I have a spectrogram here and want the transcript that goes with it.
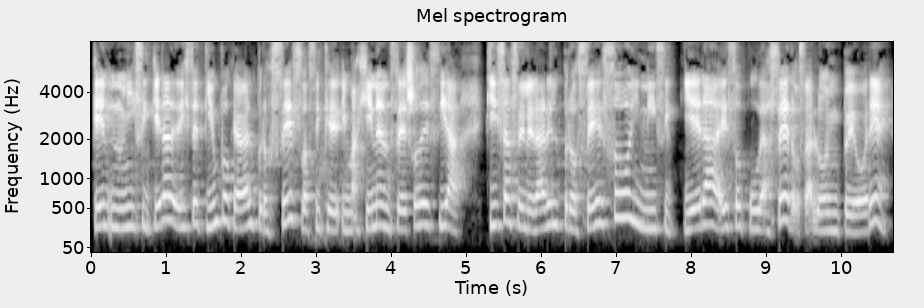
que ni siquiera le diste tiempo que haga el proceso. Así que imagínense, yo decía, quise acelerar el proceso y ni siquiera eso pude hacer, o sea, lo empeoré.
